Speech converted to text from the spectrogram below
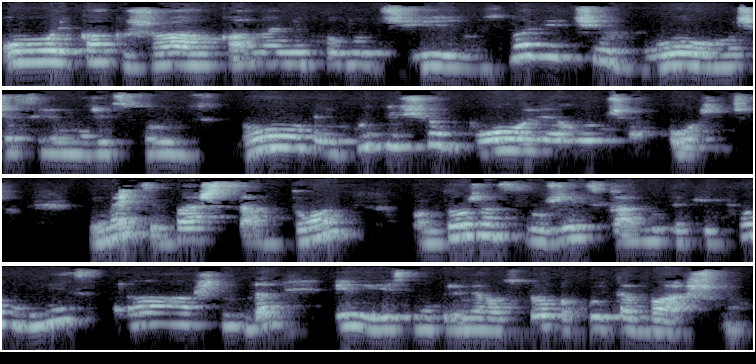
Ой, как жалко, она не получилась. Но ну, ничего, мы сейчас ее нарисуем снова, и будет еще более лучшая кошечка. Понимаете, ваш садон – он должен служить как бы таким фоном, не страшно, да, или если, например, он строил какую-то башню,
